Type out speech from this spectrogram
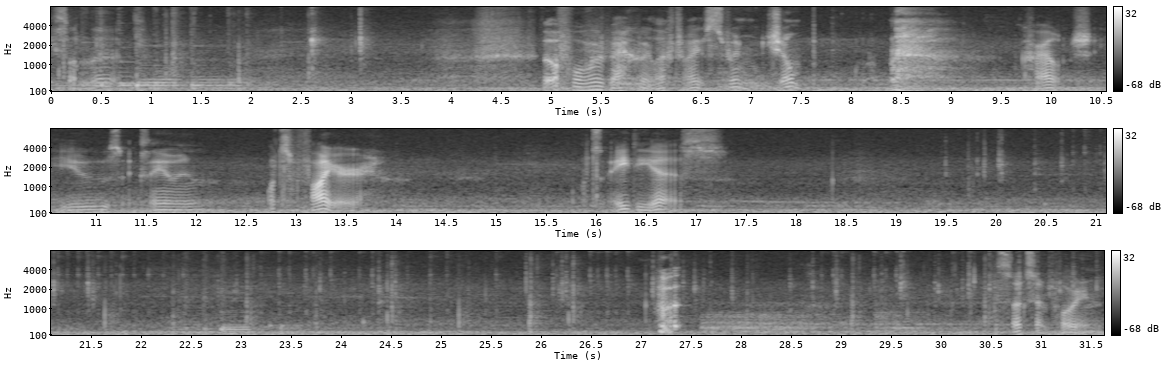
place on that? Go forward, backward, left, right, sprint, jump. Crouch, use, examine. What's fire? What's ADS? Looks important.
